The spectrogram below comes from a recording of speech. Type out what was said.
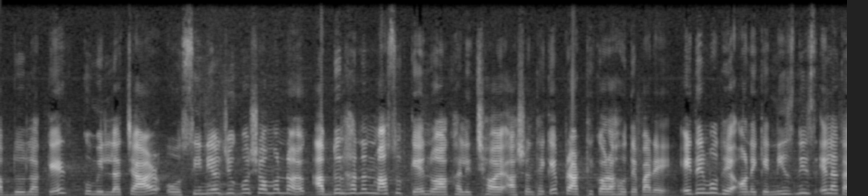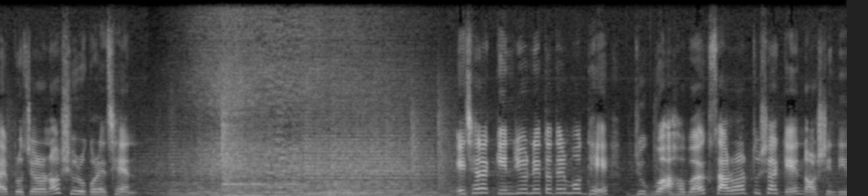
আবদুল্লাহকে কুমিল্লা চার ও সিনিয়র যুগ্ম সমন্বয়ক আব্দুল হানান মাসুদকে নোয়াখালী ছয় আসন থেকে প্রার্থী করা হতে পারে। এদের মধ্যে অনেকে নিজ নিজ এলাকায় প্রচারণাও শুরু করেছেন। এছাড়া কেন্দ্রীয় নেতাদের মধ্যে যুগ্ম আহ্বায়ক সারোয়ার তুষারকে নরসিংদী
